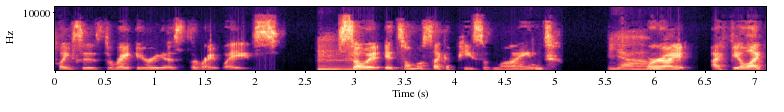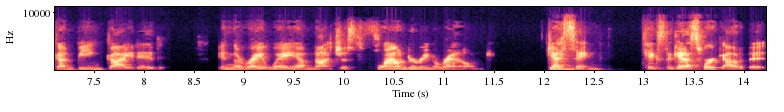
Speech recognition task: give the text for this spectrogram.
places, the right areas, the right ways. Mm. So it, it's almost like a peace of mind. Yeah. Where I I feel like I'm being guided in the right way. I'm not just floundering around guessing. Mm-hmm. Takes the guesswork out of it.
